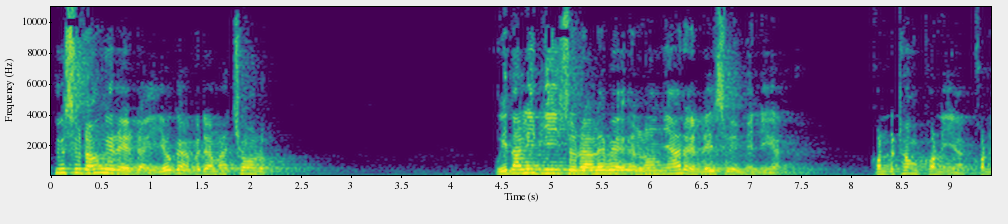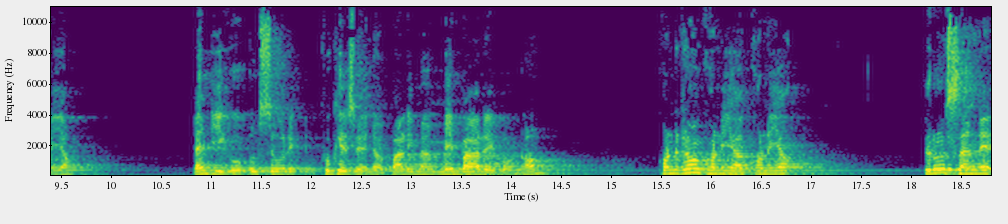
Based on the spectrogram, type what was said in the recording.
သူဆူတောင်းခဲ့တဲ့အတိုင်းယုတ်ကမတန်မချောတော့ဝေသာလိပြည်ဆိုတာလည်းပဲအလွန်များတဲ့လက်ဆွေမင်းတွေက9900 9ယောက် တိုင်းပြည်ကိုအုပ်စိုးတဲ့ခုခေတ်ဆိုရင်တော့ပါလီမန်မင်းပါတွေပေါ့နော်9900 9ယောက်သူတို့ဆန်တဲ့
